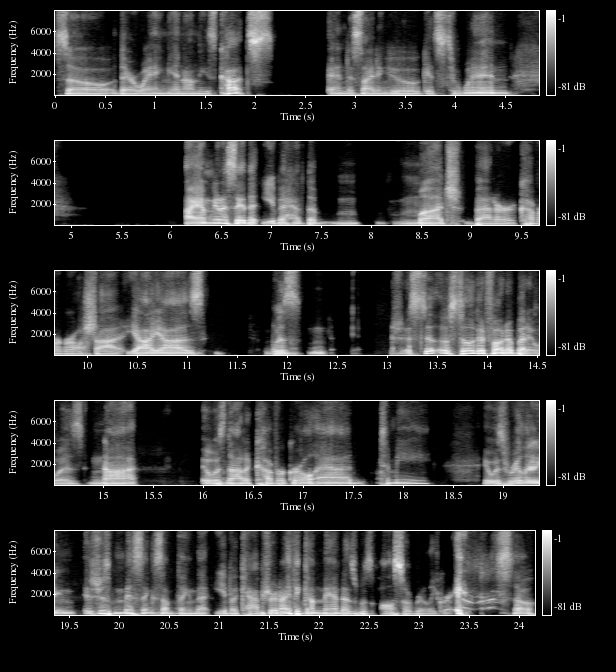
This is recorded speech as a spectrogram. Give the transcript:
So they're weighing in on these cuts and deciding who gets to win. I am gonna say that Eva had the m- much better CoverGirl shot. Yaya's was still it was still a good photo, but it was not it was not a CoverGirl ad to me. It was really it's just missing something that Eva captured. I think Amanda's was also really great. so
